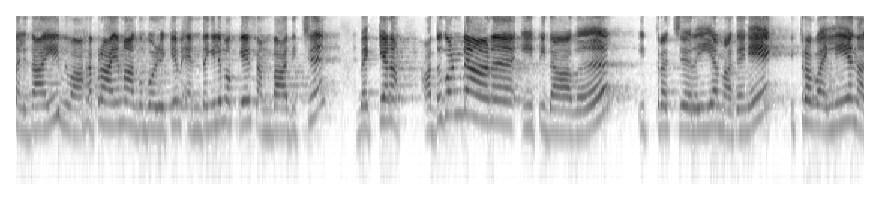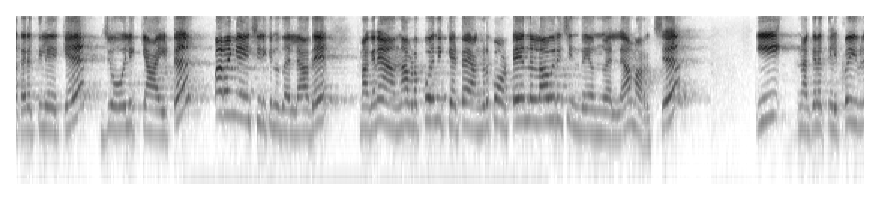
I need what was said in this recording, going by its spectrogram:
വലുതായി വിവാഹപ്രായമാകുമ്പോഴേക്കും എന്തെങ്കിലുമൊക്കെ സമ്പാദിച്ച് വെക്കണം. അതുകൊണ്ടാണ് ഈ പിതാവ് ഇത്ര ചെറിയ മകനെ ഇത്ര വലിയ നഗരത്തിലേക്ക് ജോലിക്കായിട്ട് പറഞ്ഞയച്ചിരിക്കുന്നത് അല്ലാതെ മകനെ അന്ന് അവിടെ പോയി നിൽക്കട്ടെ അങ്ങോട്ട് പോട്ടെ എന്നുള്ള ഒരു ചിന്തയൊന്നുമല്ല. മറിച്ച് ഈ നഗരത്തിൽ ഇപ്പൊ ഇവർ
